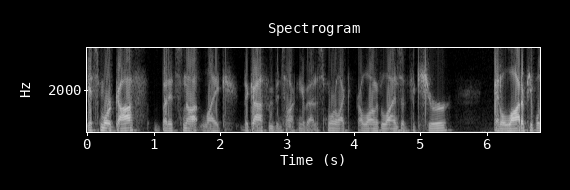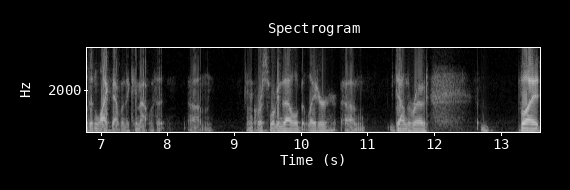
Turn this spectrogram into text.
it's more goth, but it's not like the goth we've been talking about. It's more like along the lines of The Cure, and a lot of people didn't like that when they came out with it. Um, and of course, we'll get into that a little bit later um, down the road. But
